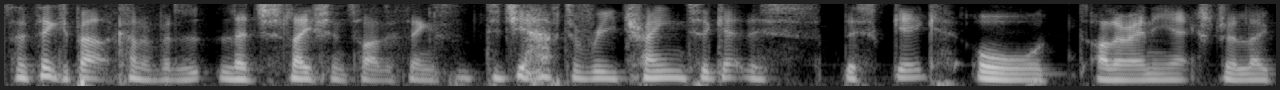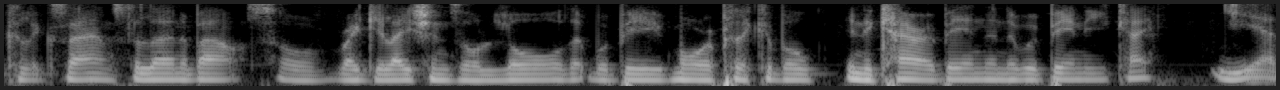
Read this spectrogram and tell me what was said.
So think about kind of a legislation side of things. Did you have to retrain to get this this gig, or are there any extra local exams to learn about, or regulations or law that would be more applicable in the Caribbean than there would be in the UK? Yeah,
